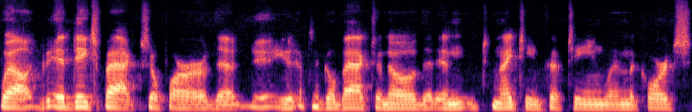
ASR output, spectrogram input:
Well, it dates back so far that you have to go back to know that in 1915, when the courts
